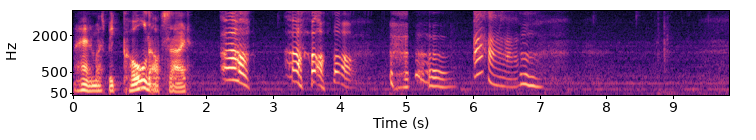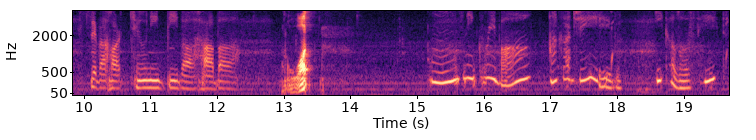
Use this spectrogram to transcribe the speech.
Man, it must be cold outside. Oh! Oh! Ah. sibahartuny Biba Haba. What? Mzni Griba. Akajib. Ikalosit.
